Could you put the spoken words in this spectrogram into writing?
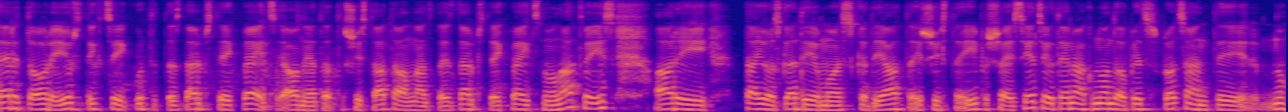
teritoriju, jurisdikciju, kur tas darbs tiek veikts. Jā, un ja tad šis attālinātais darbs tiek veikts no Latvijas, arī tajos gadījumos, kad jā, ir šis īpašais iedzīvot ienākumu nodokļu 5% nu,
